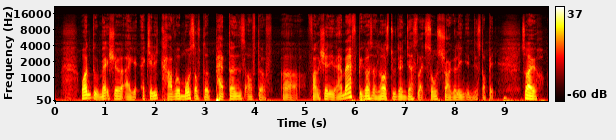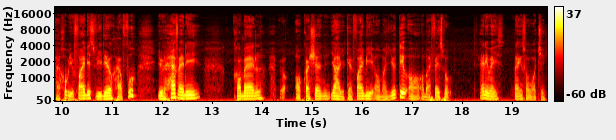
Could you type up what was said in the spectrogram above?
want to make sure I actually cover most of the patterns of the uh, function in MF because a lot of students just like so struggling in this topic. So I, I hope you find this video helpful. If you have any comment or question yeah you can find me on my youtube or on my facebook anyways thanks for watching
